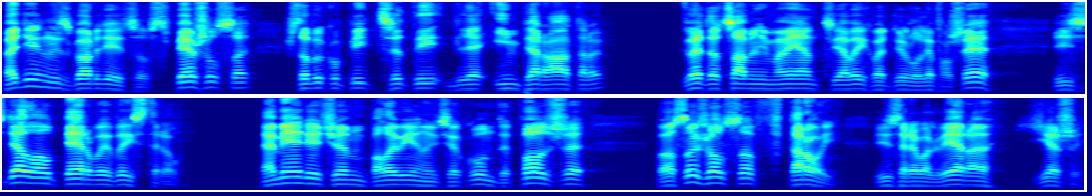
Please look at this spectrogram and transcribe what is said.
один из гвардейцев спешился, чтобы купить цветы для императора. В этот самый момент я выхватил лефаше и сделал первый выстрел. А менее чем половину секунды позже послышался второй из револьвера «Ежи».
